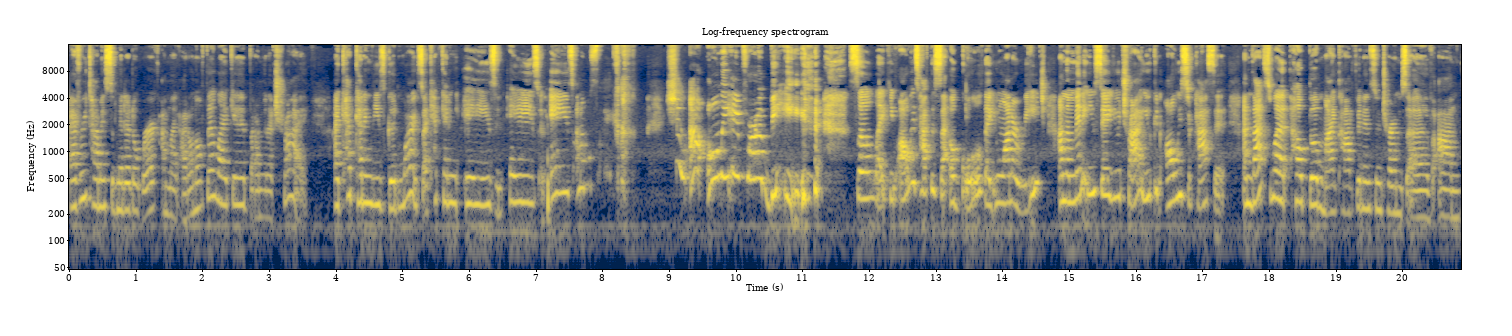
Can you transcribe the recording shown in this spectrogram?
every time I submitted a work, I'm like, I don't know if they like it, but I'm going to try. I kept getting these good marks. I kept getting A's and A's and A's. And I was like, shoot, I only aim for a B. so, like, you always have to set a goal that you want to reach. And the minute you say you try, you can always surpass it. And that's what helped build my confidence in terms of um,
